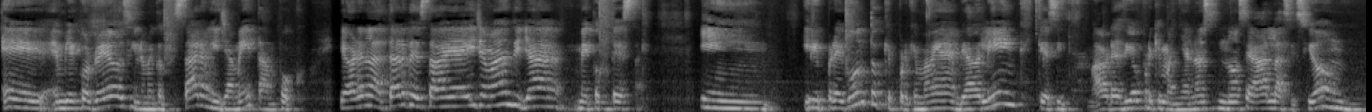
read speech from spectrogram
eh, envié correos y no me contestaron y llamé tampoco. Y ahora en la tarde estaba ahí llamando y ya me contestan. Y, y pregunto que por qué me habían enviado el link, que si habrá sido porque mañana no sea la sesión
